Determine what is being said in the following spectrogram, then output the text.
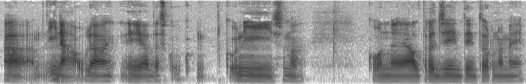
a, in aula e ad ascol- con, i, insomma, con altra gente intorno a me.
